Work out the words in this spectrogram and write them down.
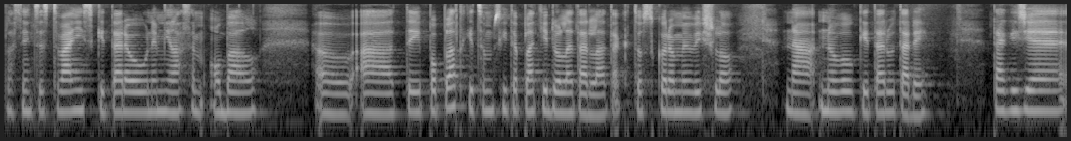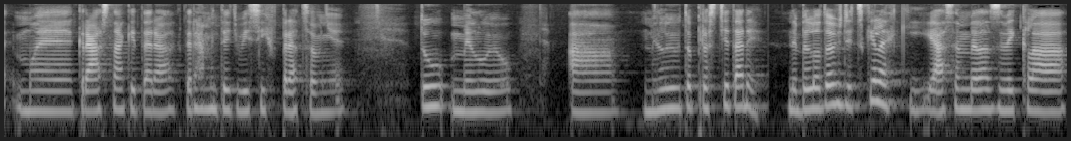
vlastně cestování s kytarou neměla jsem obal uh, a ty poplatky, co musíte platit do letadla, tak to skoro mi vyšlo na novou kytaru tady. Takže moje krásná kytara, která mi teď visí v pracovně, tu miluju a miluju to prostě tady. Nebylo to vždycky lehký, já jsem byla zvyklá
